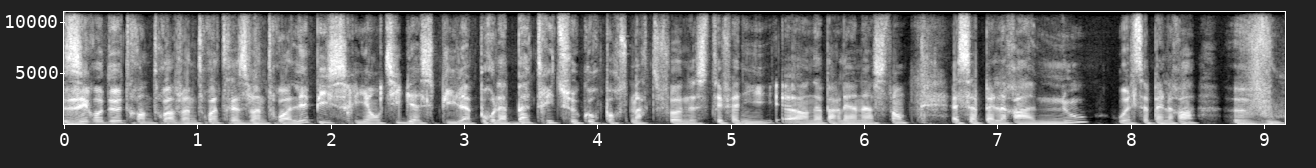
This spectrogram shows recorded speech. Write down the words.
02 33 23 13 23. L'épicerie anti-gaspi là, pour la batterie de secours pour smartphone. Stéphanie en a parlé un instant. Elle s'appellera nous ou elle s'appellera vous.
